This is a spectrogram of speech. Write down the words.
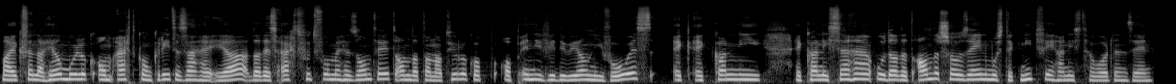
Maar ik vind dat heel moeilijk om echt concreet te zeggen, ja, dat is echt goed voor mijn gezondheid, omdat dat natuurlijk op, op individueel niveau is. Ik, ik, kan niet, ik kan niet zeggen hoe dat het anders zou zijn, moest ik niet veganist geworden zijn.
